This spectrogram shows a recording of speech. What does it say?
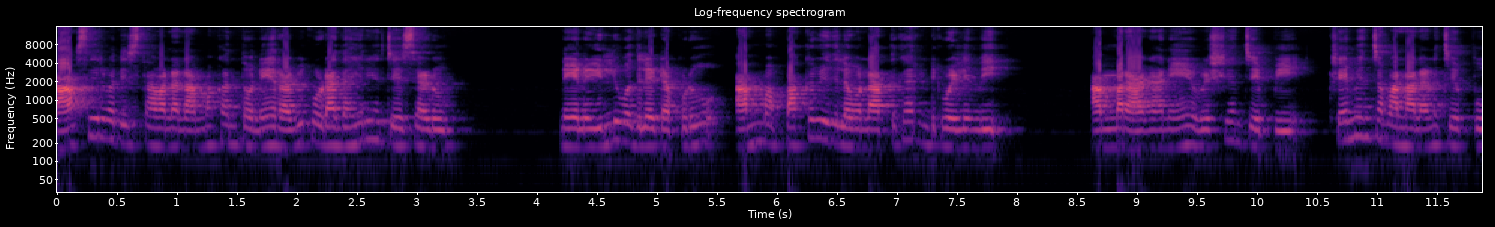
ఆశీర్వదిస్తావన్న నమ్మకంతోనే రవి కూడా ధైర్యం చేశాడు. నేను ఇల్లు వదిలేటప్పుడు అమ్మ పక్క వీధిలో ఉన్న అత్తగారింటికి వెళ్ళింది. అమ్మ రాగానే విషయం చెప్పి క్షమించమన్నానని చెప్పు.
